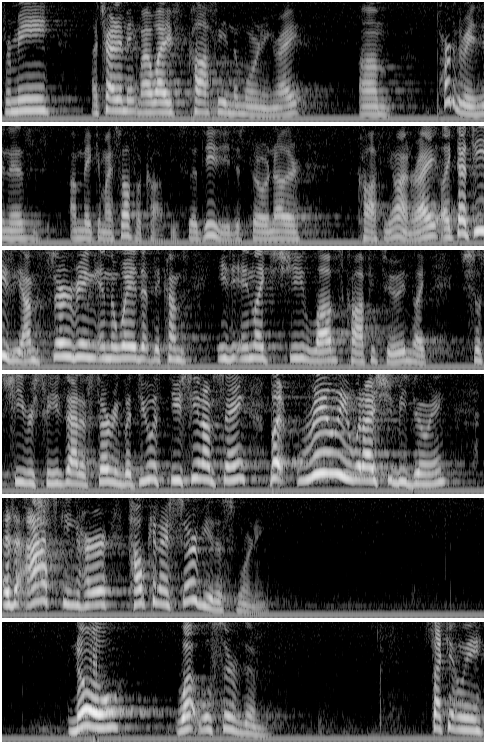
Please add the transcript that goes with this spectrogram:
for me, I try to make my wife coffee in the morning, right? Um, part of the reason is, is I'm making myself a coffee. So it's easy. Just throw another coffee on, right? Like that's easy. I'm serving in the way that becomes easy. And like she loves coffee too. And like so she receives that as serving. But do you, do you see what I'm saying? But really, what I should be doing is asking her, How can I serve you this morning? Know what will serve them. Secondly,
